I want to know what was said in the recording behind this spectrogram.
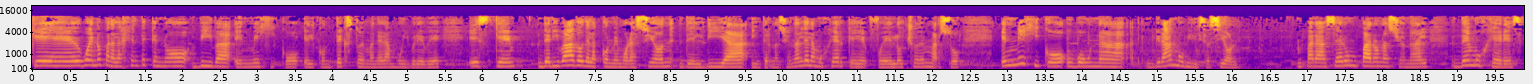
Que bueno, para la gente que no viva en México, el contexto de manera muy breve es que derivado de la conmemoración del Día Internacional de la Mujer, que fue el 8 de marzo, en México hubo una gran movilización para hacer un paro nacional de mujeres,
